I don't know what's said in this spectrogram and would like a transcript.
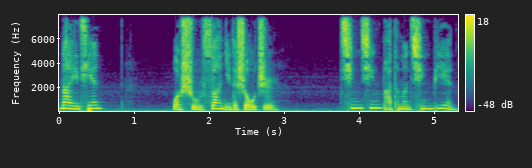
那一天，我数算你的手指，轻轻把它们轻遍。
